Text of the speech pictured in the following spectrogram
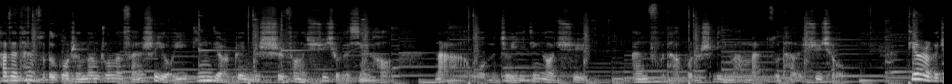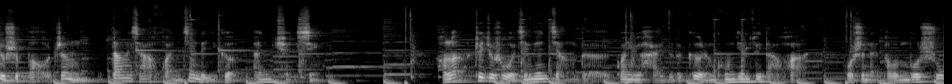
他在探索的过程当中呢，凡是有一丁点儿对你释放需求的信号，那我们就一定要去安抚他，或者是立马满足他的需求。第二个就是保证当下环境的一个安全性。好了，这就是我今天讲的关于孩子的个人空间最大化。我是奶爸文波叔，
